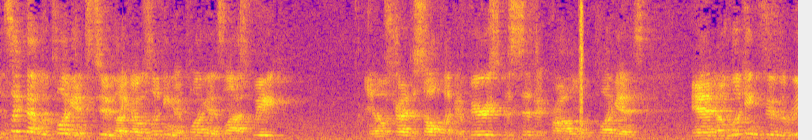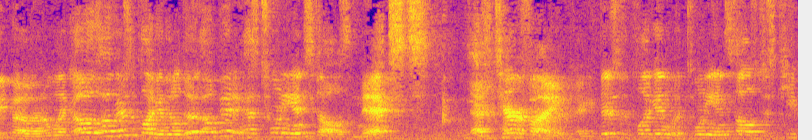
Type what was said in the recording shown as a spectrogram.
it's like that with plugins too. Like I was looking at plugins last week, and I was trying to solve like a very specific problem with plugins. And I'm looking through the repo, and I'm like, oh, oh, there's a plugin that'll do it. Oh, good, it has 20 installs. Next. That's terrifying. Like, if there's a plugin with 20 installs, just keep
